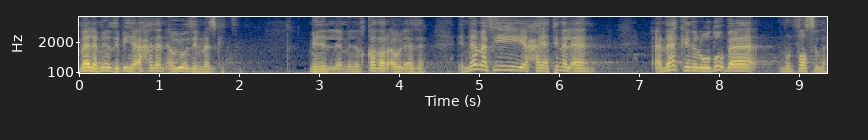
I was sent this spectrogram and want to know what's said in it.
ما لم يؤذي به أحدا أو يؤذي المسجد من من القدر أو الأذى. إنما في حياتنا الآن أماكن الوضوء بقى منفصلة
